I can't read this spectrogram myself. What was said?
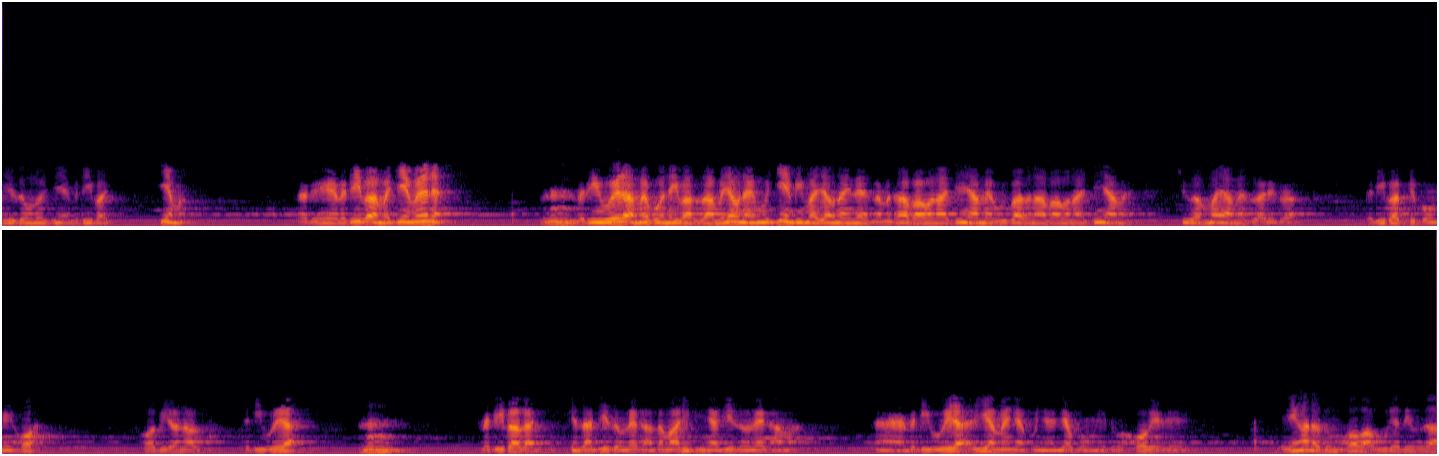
ပြည့်စုံလို့ကျင့်ပฏิပတ်ကျင့်မှအဲဒီပฏิပတ်မကျင့်မဲနဲ့ပရိဝေဒမေဖို့နိဗ္ဗာန်ဆိုတာမရောက်နိုင်ဘူးကျင့်ပြီးမှရောက်နိုင်တဲ့သမထဘာဝနာကျင့်ရမယ်ဝိပဿနာဘာဝနာကျင့်ရမယ်ကျူကမှတ်ရမယ်ဆိုတာတွေကပฏิပတ်ဖြစ်ပုံတွေဟောဟောပြီးတော့နောက်ပရိဝေဒပฏิပတ်ကရှင်းသာပြည့်စုံတဲ့အခါသမာဓိပညာပြည့်စုံတဲ့အခါမှာ အဲပฏิဝေဒအရိယမညာပညာရောက်ပုံတွေသူဟောခဲ့တယ်အရင်ကတော့သူမဟောပါဘူးတဲ့ဒီဥစ္စာ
